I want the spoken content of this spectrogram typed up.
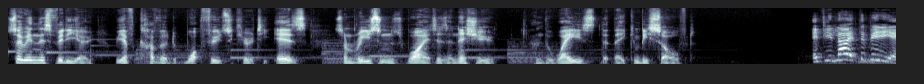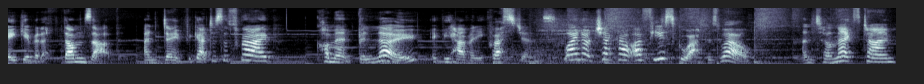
So in this video, we have covered what food security is, some reasons why it is an issue, and the ways that they can be solved. If you liked the video, give it a thumbs up, and don't forget to subscribe. Comment below if you have any questions. Why not check out our FuseSchool app as well? Until next time.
